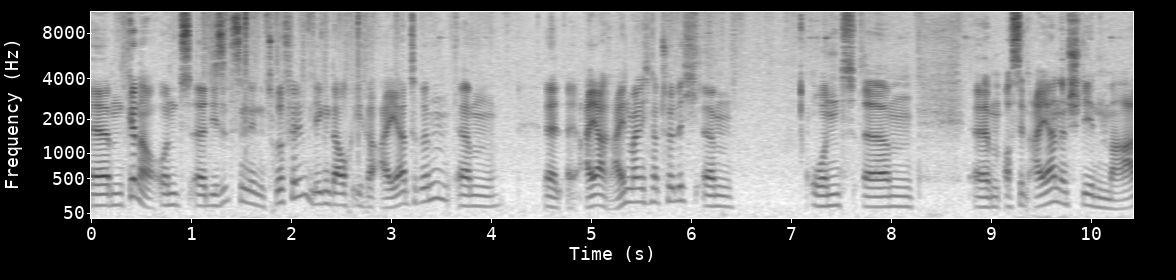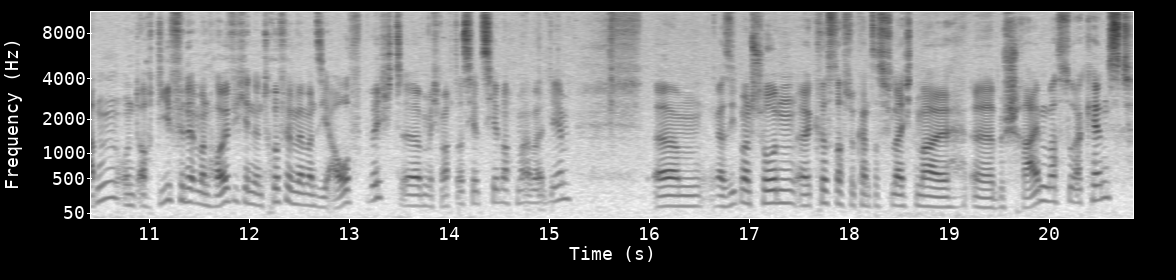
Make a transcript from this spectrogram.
ähm, genau, und äh, die sitzen in den Trüffeln, legen da auch ihre Eier drin. Ähm, äh, Eier rein, meine ich natürlich. Ähm, und ähm, ähm, aus den Eiern entstehen Maden und auch die findet man häufig in den Trüffeln, wenn man sie aufbricht. Ähm, ich mache das jetzt hier nochmal bei dem. Ähm, da sieht man schon, äh, Christoph, du kannst das vielleicht mal äh, beschreiben, was du erkennst.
